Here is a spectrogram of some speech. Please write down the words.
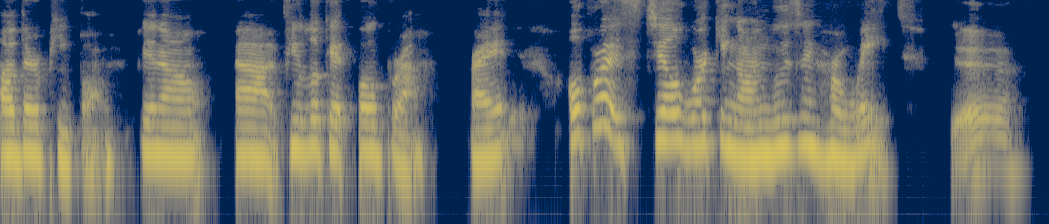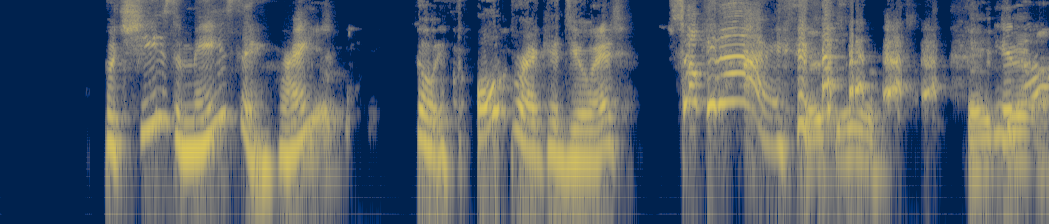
other people. You know, uh, if you look at Oprah, right? Oprah is still working on losing her weight, Yeah. But she's amazing, right? Yep. So if Oprah could do it, so can I. Yeah. Heck You know?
